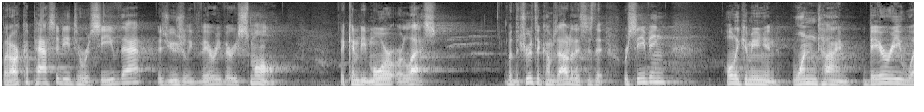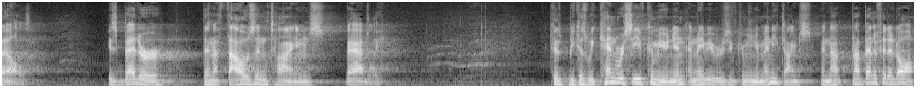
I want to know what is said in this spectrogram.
but our capacity to receive that is usually very, very small. It can be more or less. But the truth that comes out of this is that receiving Holy Communion one time very well is better than a thousand times badly. Because we can receive communion, and maybe receive communion many times, and not, not benefit at all,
